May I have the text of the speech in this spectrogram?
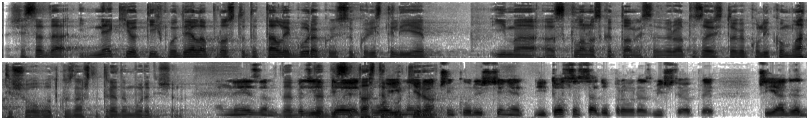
Znači, sada, neki od tih modela, prosto da ta legura koju su koristili je ima sklonost ka tome. Sad, verovatno, zavisi toga koliko mlatiš ovo, otko znaš šta treba da mu uradiš. Ono. Ne znam, da, pazi, da bi to se je tvoj blokirao. način korišćenja i to sam sad upravo razmišljao pre. Či ja ga,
